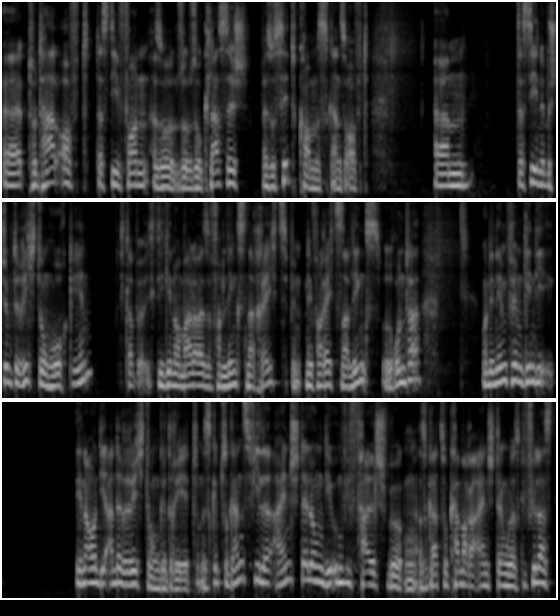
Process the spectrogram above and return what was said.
Äh, total oft, dass die von, also so, so klassisch, bei so Sitcoms ganz oft, ähm, dass die in eine bestimmte Richtung hochgehen. Ich glaube, die gehen normalerweise von links nach rechts, ich bin, nee, von rechts nach links runter. Und in dem Film gehen die genau in die andere Richtung gedreht. Und es gibt so ganz viele Einstellungen, die irgendwie falsch wirken. Also gerade so Kameraeinstellungen, wo du das Gefühl hast,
